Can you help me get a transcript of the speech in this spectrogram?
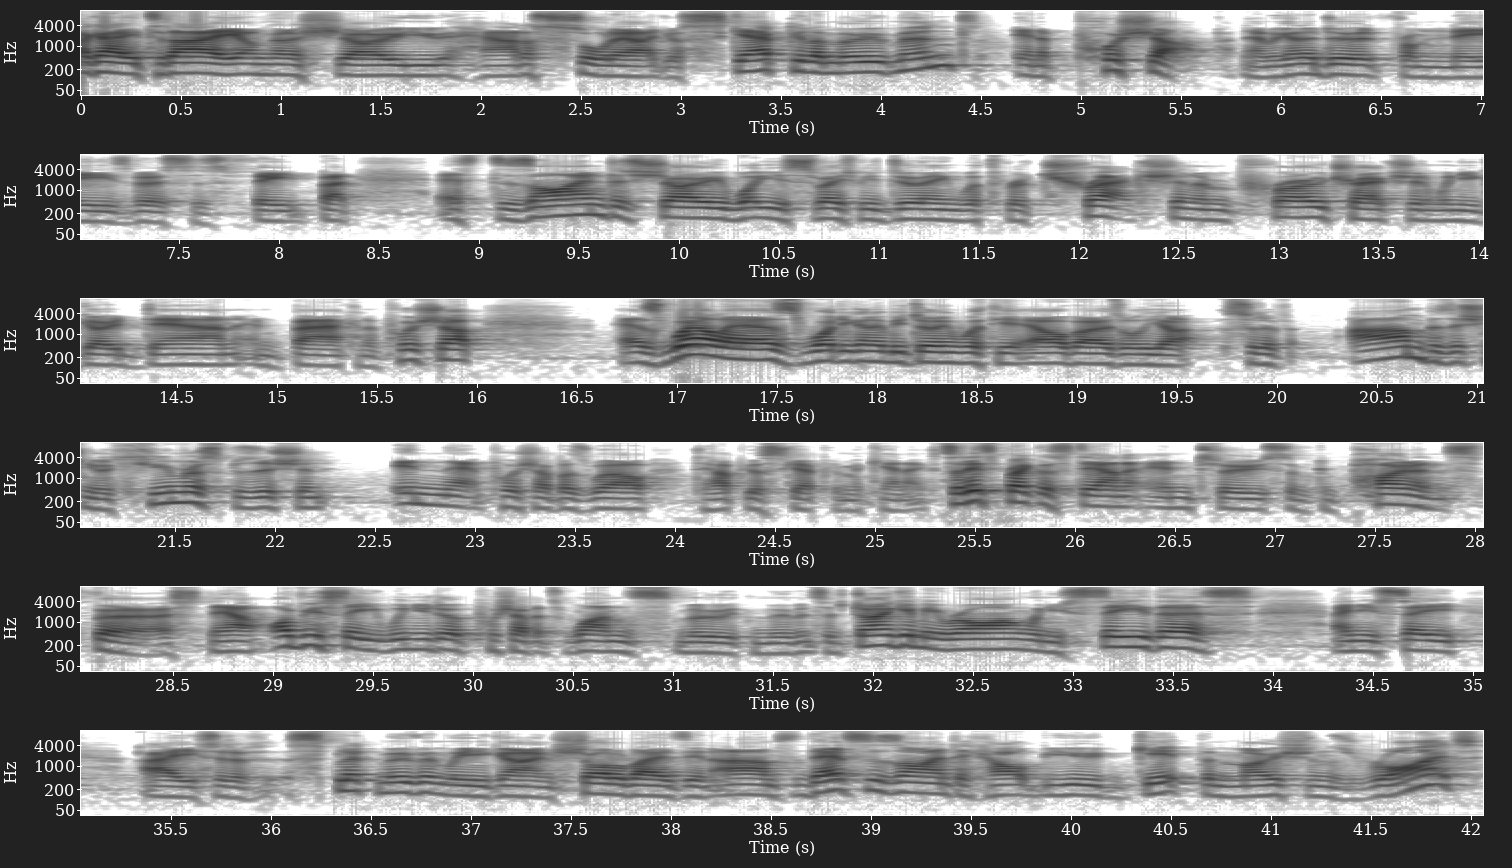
Okay, today I'm going to show you how to sort out your scapular movement in a push-up. Now we're going to do it from knees versus feet, but it's designed to show you what you're supposed to be doing with retraction and protraction when you go down and back in a push-up, as well as what you're going to be doing with your elbows or your sort of arm position, your humerus position in that push-up as well to help your scapular mechanics. So let's break this down into some components first. Now, obviously, when you do a push-up, it's one smooth movement. So don't get me wrong, when you see this and you see a sort of split movement where you're going shoulder blades in arms, that's designed to help you get the motions right.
